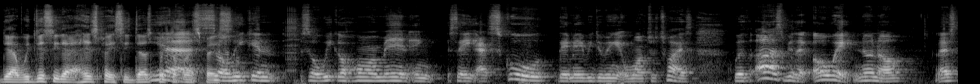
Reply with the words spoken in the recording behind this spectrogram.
yeah, we did see that at his pace. He does pick up his pace. so he can so we can home in and say at school they may be doing it once or twice. With us, be like, oh wait, no, no, let's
